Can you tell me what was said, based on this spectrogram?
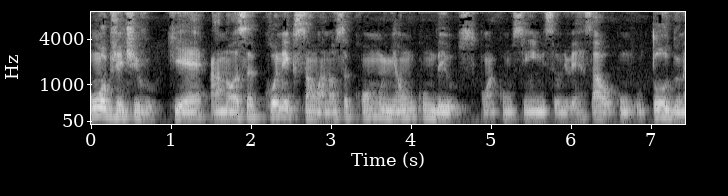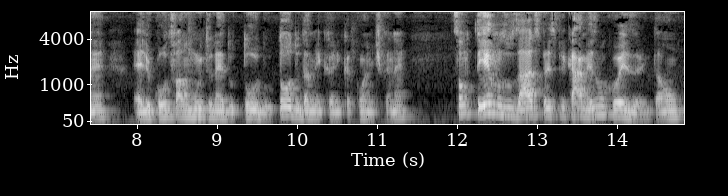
um objetivo, que é a nossa conexão, a nossa comunhão com Deus, com a consciência universal, com o todo, né? Hélio Couto fala muito, né, do todo, o todo da mecânica quântica, né? São termos usados para explicar a mesma coisa. Então,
